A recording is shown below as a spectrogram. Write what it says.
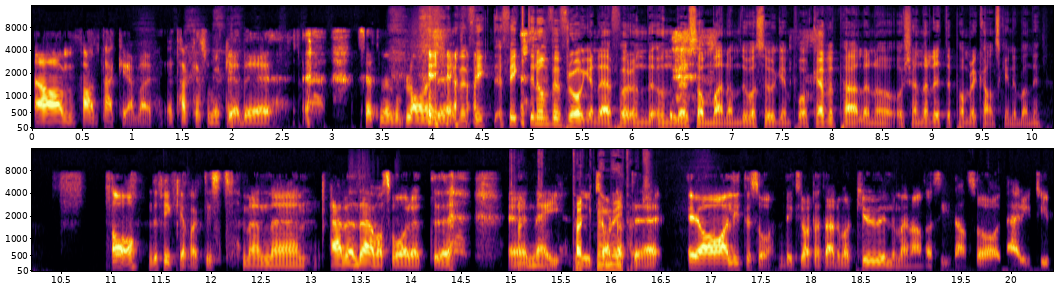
ja, men fan tack grabbar. Jag tackar så mycket. Det sätter mig på planen direkt. Men fick, fick du någon förfrågan där för under, under sommaren om du var sugen på att åka över pärlen och, och känna lite på amerikansk innebandy? Ja, det fick jag faktiskt. Men eh, även där var svaret eh, eh, nej. Tack, det är klart nej, att tack. eh, Ja, lite så. Det är klart att det hade varit kul, men å andra sidan så är det ju typ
